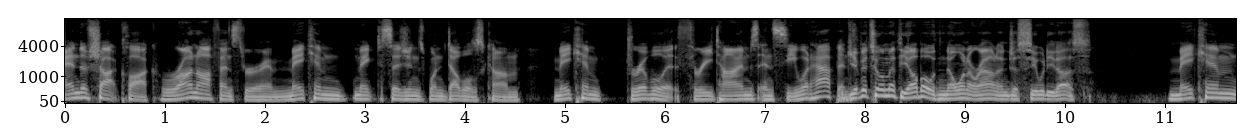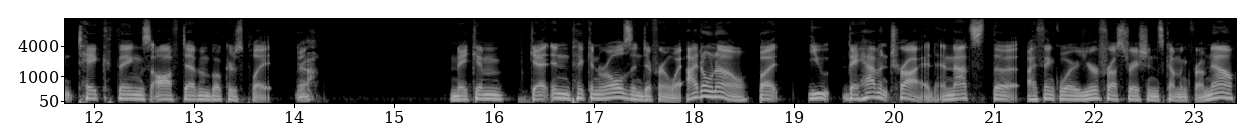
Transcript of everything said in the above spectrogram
end of shot clock, run offense through him, make him make decisions when doubles come, make him dribble it three times and see what happens. Give it to him at the elbow with no one around and just see what he does. make him take things off Devin Booker's plate. Yeah, Make him get in pick and rolls in different way. I don't know, but you they haven't tried, and that's the I think where your frustration is coming from. Now,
